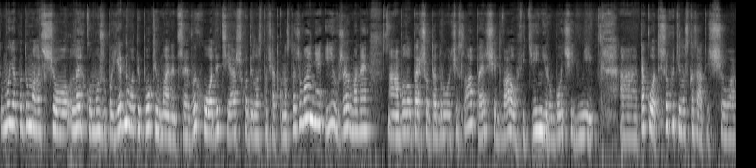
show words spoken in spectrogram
Тому я подумала, що легко можу поєднувати, поки в мене це виходить. Я ж ходила спочатку на стажування, і вже в мене було 1 та 2 числа перші два офіційні робочі дні. Так от, що хотіла сказати, що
